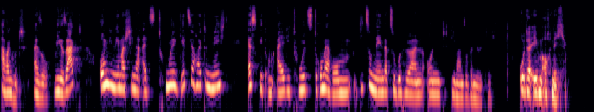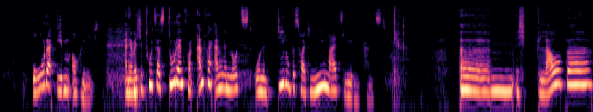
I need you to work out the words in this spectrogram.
Aber gut, also wie gesagt, um die Nähmaschine als Tool geht's ja heute nicht. Es geht um all die Tools drumherum, die zum Nähen dazugehören und die man so benötigt. Oder eben auch nicht. Oder eben auch nicht. Anja, welche Tools hast du denn von Anfang an genutzt, ohne die du bis heute niemals leben kannst? Ähm, ich glaube,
